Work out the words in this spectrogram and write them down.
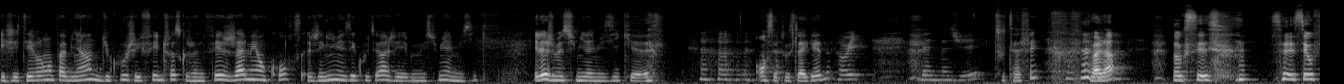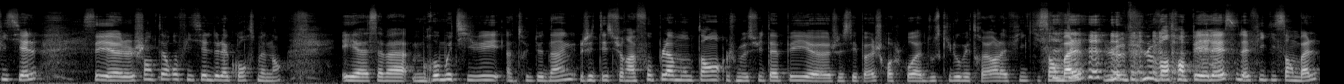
Et j'étais vraiment pas bien. Du coup, j'ai fait une chose que je ne fais jamais en course. J'ai mis mes écouteurs et je me suis mis la musique. Et là, je me suis mis la musique. euh, on sait tous laquelle. Oui. Ben Mazué. Tout à fait. Voilà. Donc c'est officiel. C'est le chanteur officiel de la course maintenant. Et euh, ça va me remotiver un truc de dingue. J'étais sur un faux plat montant, je me suis tapé, euh, je sais pas, je crois que je courais à 12 km/h, la fille qui s'emballe, le, le ventre en PLS, la fille qui s'emballe.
